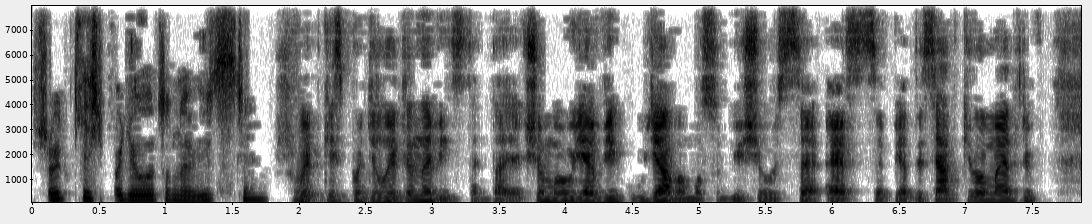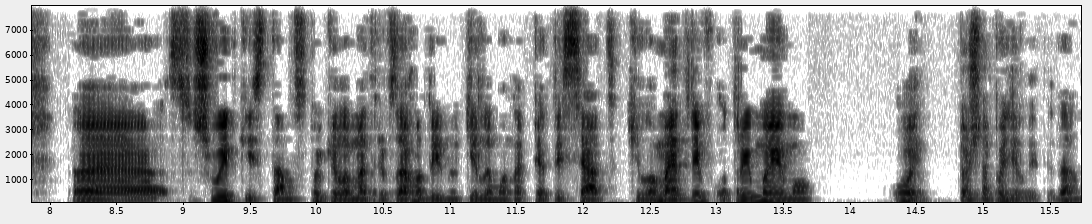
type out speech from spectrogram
Швидкість поділити на відстань. Швидкість поділити на відстань. Так, якщо ми уявимо собі, що ось це S це 50 км, е, швидкість там 100 км за годину ділимо на 50 км, отримаємо. Ой, точно поділити, да?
